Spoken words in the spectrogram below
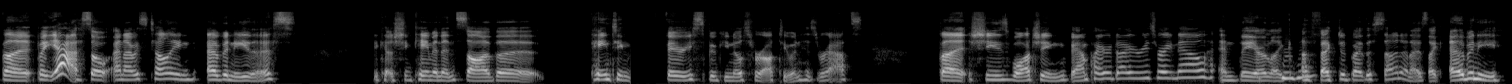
But but yeah, so and I was telling Ebony this because she came in and saw the painting very spooky Nosferatu and his rats. But she's watching Vampire Diaries right now and they are like mm-hmm. affected by the sun. And I was like, Ebony,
